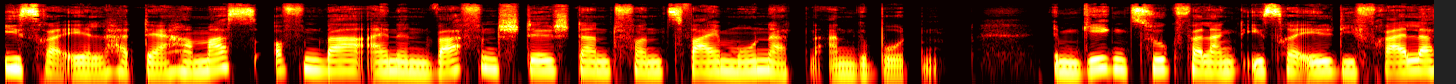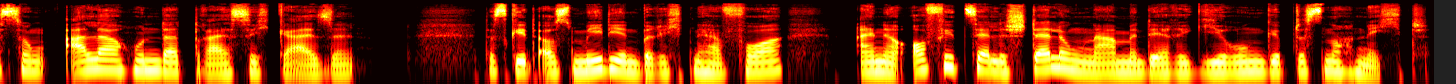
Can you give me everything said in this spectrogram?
Israel hat der Hamas offenbar einen Waffenstillstand von zwei Monaten angeboten. Im Gegenzug verlangt Israel die Freilassung aller 130 Geiseln. Das geht aus Medienberichten hervor. Eine offizielle Stellungnahme der Regierung gibt es noch nicht.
